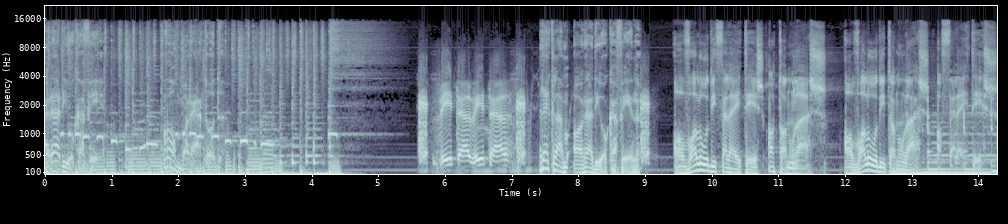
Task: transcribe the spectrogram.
Rádiókafé. Van barátod. Vétel, vétel. Reklám a Rádiókafén. A valódi felejtés a tanulás. A valódi tanulás a felejtés.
